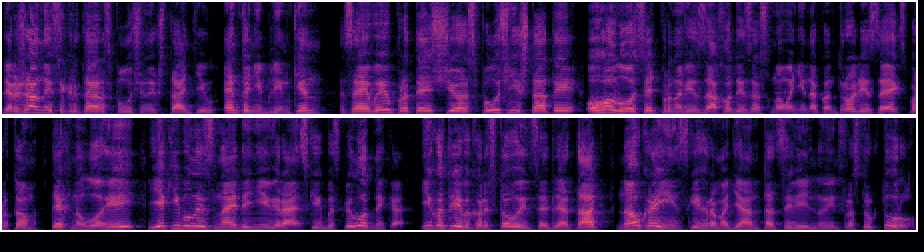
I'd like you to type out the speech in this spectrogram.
Державний секретар Сполучених Штатів Ентоні Блінкен заявив про те, що Сполучені Штати оголосять про нові заходи, засновані на контролі за експортом технологій, які були знайдені в іранських безпілотниках, і котрі використовуються для атак на українських громадян та цивільну інфраструктуру.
